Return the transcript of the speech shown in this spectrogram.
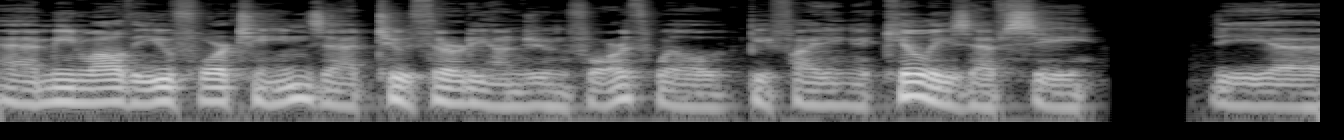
Uh, meanwhile, the U14s at 2:30 on June 4th will be fighting Achilles FC, the uh,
